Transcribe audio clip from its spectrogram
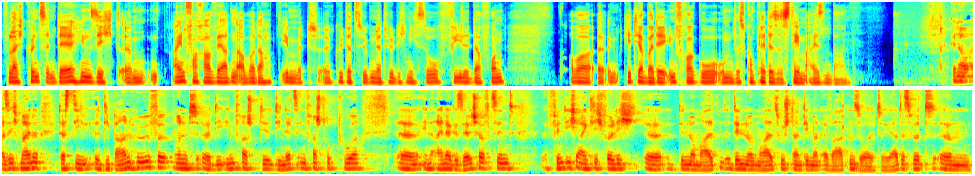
Vielleicht könnte es in der Hinsicht ähm, einfacher werden, aber da habt ihr mit äh, Güterzügen natürlich nicht so viel davon aber äh, geht ja bei der Infrago um das komplette System Eisenbahn. Genau, also ich meine, dass die, äh, die Bahnhöfe und äh, die, Infra die, Netzinfrastruktur äh, in einer Gesellschaft sind, finde ich eigentlich völlig den, Normal, den Normalzustand, den man erwarten sollte. Ja, das wird ähm,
